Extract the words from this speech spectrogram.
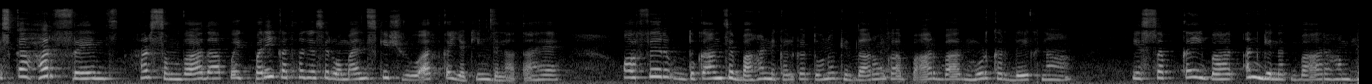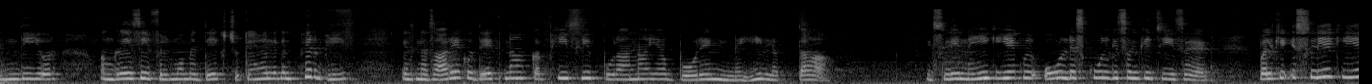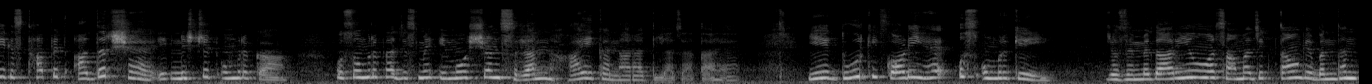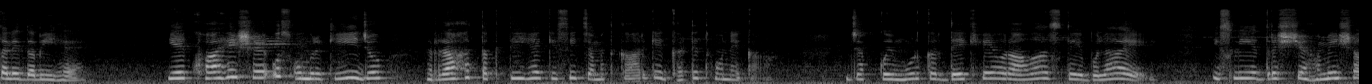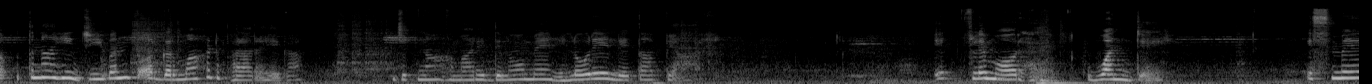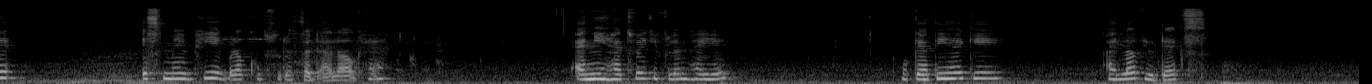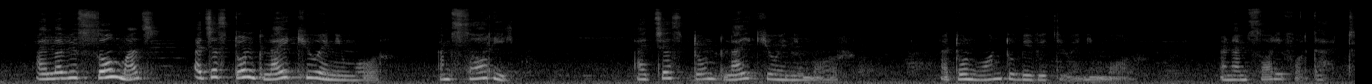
इसका हर फ्रेम हर संवाद आपको एक परी कथा जैसे रोमांस की शुरुआत का यकीन दिलाता है। और फिर दुकान से बाहर निकलकर दोनों किरदारों का बार बार मुड़ कर देखना, ये सब कई बार अनगिनत बार हम हिंदी और अंग्रेज़ी फ़िल्मों में देख चुके हैं, लेकिन फिर भी इस नज़ारे को देखना कभी भी पुराना या बोरिंग नहीं लगता। इसलिए नहीं कि ये कोई ओल्ड स्कूल किस्म की चीज़ है, बल्कि इसलिए कि ये एक स्थापित आदर्श है, एक निश्चित उम्र का। उस उम्र का जिसमें इमोशंस रन हाई का नारा दिया जाता है। ये दूर की कौड़ी है उस उम्र के, जो जिम्मेदारियों और सामाजिकताओं के बंधन तले दबी है। ये ख्वाहिश है उस उम्र की, जो राह तकती है किसी चमत्कार के घटित होने का। जब कोई मुड़कर देखे और आवाज़ दे, बुलाए इसलिए दृश्य हमेशा उतना ही जीवंत और गर्माहट भरा रहेगा, जितना हमारे दिलों में हिलोरे लेता प्यार। एक फ़िल्म और है वन डे इसमें इसमें भी एक बड़ा खूबसूरत सा डायलॉग है। एनी हैथवे की फ़िल्म है ये। वो कहती है कि I love you Dex I just don't like you anymore I am sorry I just don't like you anymore I don't want to be with you anymore and I am sorry for that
